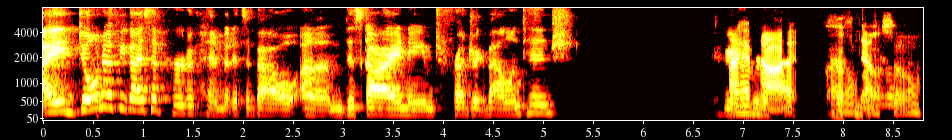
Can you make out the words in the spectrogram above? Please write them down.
I don't know if you guys have heard of him, but it's about um, this guy named Frederick Valentich. Have I have not. I have don't No. so.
